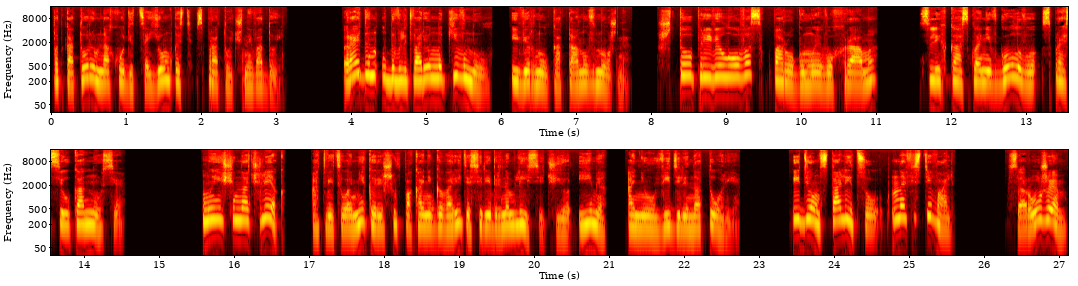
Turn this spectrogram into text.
под которым находится емкость с проточной водой. Райден удовлетворенно кивнул и вернул катану в ножны. «Что привело вас к порогу моего храма?» Слегка склонив голову, спросил Кануси. «Мы ищем ночлег», — ответила Мика, решив пока не говорить о Серебряном Лисе, чье имя они увидели на Тории. «Идем в столицу, на фестиваль». «С оружием?»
